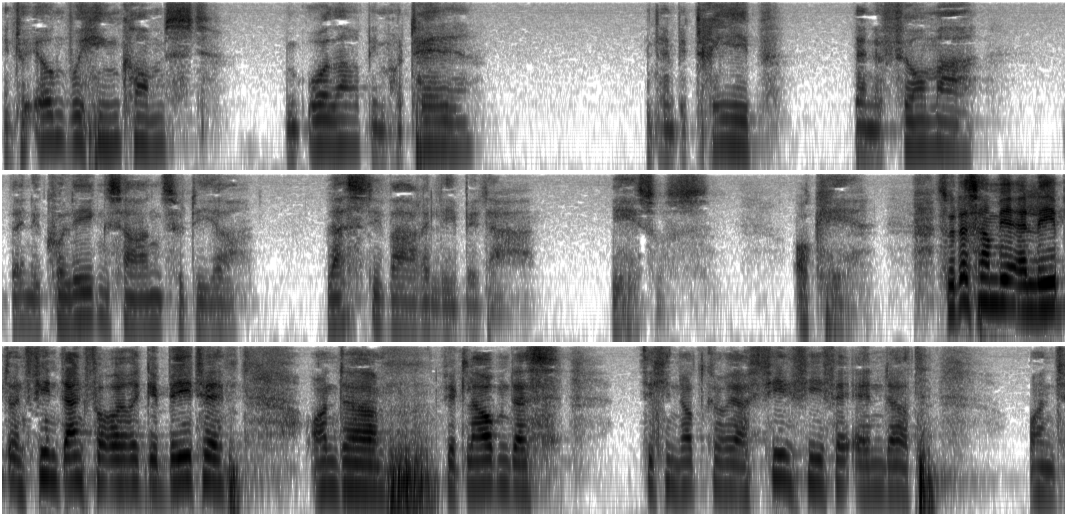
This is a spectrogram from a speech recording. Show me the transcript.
wenn du irgendwo hinkommst, im Urlaub, im Hotel, in deinem Betrieb, deine Firma, deine Kollegen sagen zu dir, lass die wahre Liebe da. Jesus. Okay. So, das haben wir erlebt und vielen Dank für eure Gebete. Und äh, wir glauben, dass sich in Nordkorea viel, viel verändert. Und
